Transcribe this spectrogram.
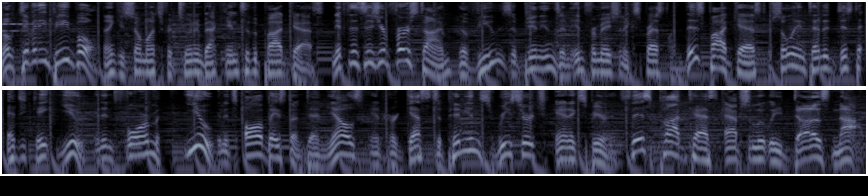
Motivity people, thank you so much for tuning back into the podcast. And if this is your first time, the views, opinions, and information expressed on this podcast are solely intended just to educate you and inform you. And it's all based on Danielle's and her guests' opinions, research, and experience. This podcast absolutely does not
